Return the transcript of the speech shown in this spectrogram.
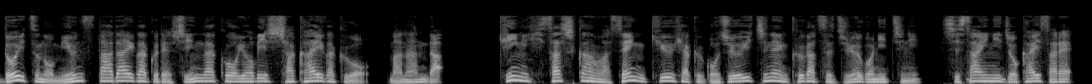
ドイツのミュンスター大学で進学及び社会学を学んだ。金久士官は1951年9月15日に、司祭に除会され、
